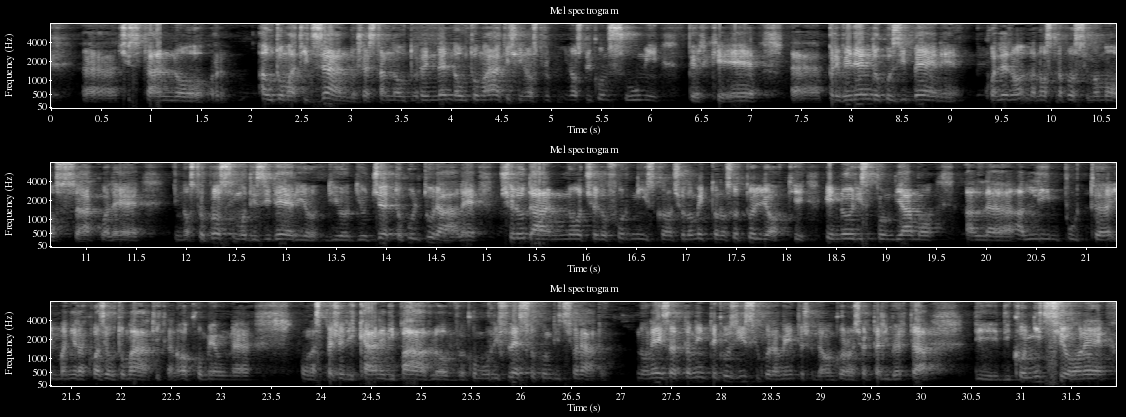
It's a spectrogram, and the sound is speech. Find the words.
ci stanno automatizzando, cioè stanno rendendo automatici i nostri, i nostri consumi perché eh, prevedendo così bene qual è la nostra prossima mossa, qual è il nostro prossimo desiderio di, di, oggetto culturale, ce lo danno, ce lo forniscono, ce lo mettono sotto gli occhi e noi rispondiamo al, all'input in maniera quasi automatica, no? come un, una specie di cane di Pavlov, come un riflesso condizionato. Non è esattamente così, sicuramente abbiamo ancora una certa libertà di, di cognizione,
